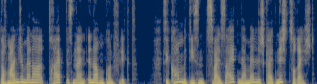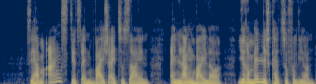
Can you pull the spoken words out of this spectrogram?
Doch manche Männer treibt es in einen inneren Konflikt. Sie kommen mit diesen zwei Seiten der Männlichkeit nicht zurecht. Sie haben Angst, jetzt ein Weichei zu sein, ein Langweiler, ihre Männlichkeit zu verlieren.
